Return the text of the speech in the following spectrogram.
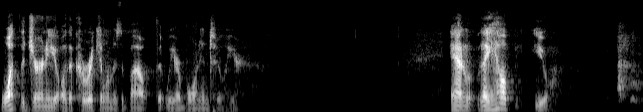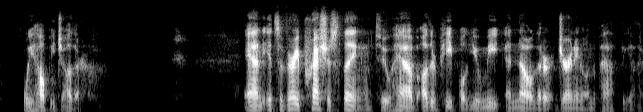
what the journey or the curriculum is about that we are born into here. And they help you. We help each other. And it's a very precious thing to have other people you meet and know that are journeying on the path together.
